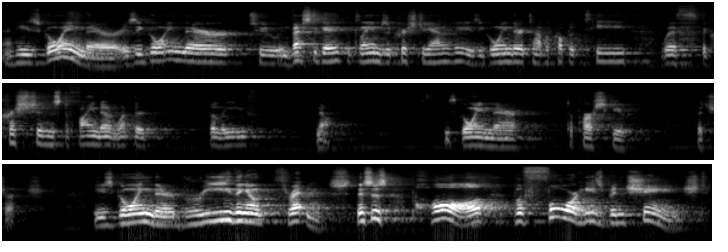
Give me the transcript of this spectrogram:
and he's going there. Is he going there to investigate the claims of Christianity? Is he going there to have a cup of tea with the Christians to find out what they're believe? No. He's going there to persecute the church. He's going there breathing out threatenings. This is Paul before he's been changed.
